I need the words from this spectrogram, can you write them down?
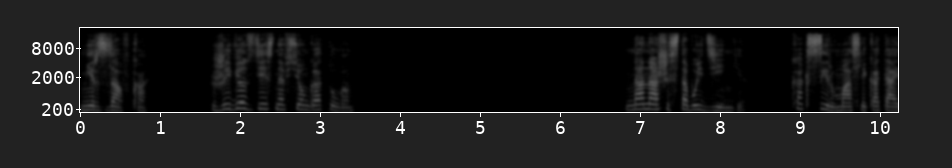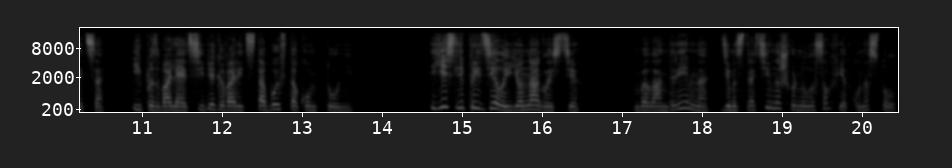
Мерзавка. Живет здесь на всем готовом, на наши с тобой деньги. Как сыр в масле катается и позволяет себе говорить с тобой в таком тоне. Есть ли пределы ее наглости? Белла Андреевна демонстративно швырнула салфетку на стол.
